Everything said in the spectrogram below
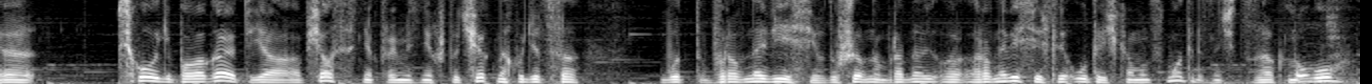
Э, психологи полагают, я общался с некоторыми из них, что человек находится вот в равновесии, в душевном равновесии, если утречком он смотрит, значит, за окно, солнышко. о,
